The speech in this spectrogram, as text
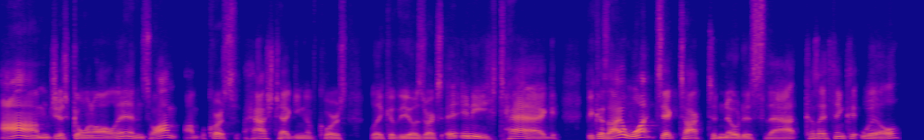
I'm just going all in. So I'm, I'm of course hashtagging, of course, Lake of the Ozarks, any tag, because I want TikTok to notice that because I think it will.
